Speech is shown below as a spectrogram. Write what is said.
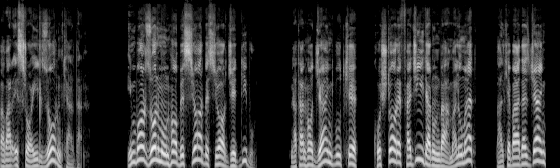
و بر اسرائیل ظلم کردند. این بار ظلم اونها بسیار بسیار جدی بود. نه تنها جنگ بود که کشتار فجی در اون به عمل اومد بلکه بعد از جنگ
